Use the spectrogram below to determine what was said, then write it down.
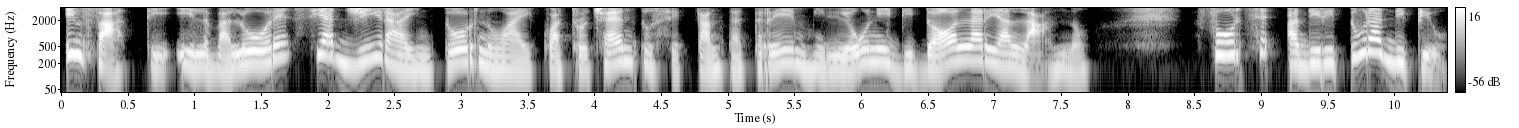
infatti il valore si aggira intorno ai 473 milioni di dollari all'anno, forse addirittura di più.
